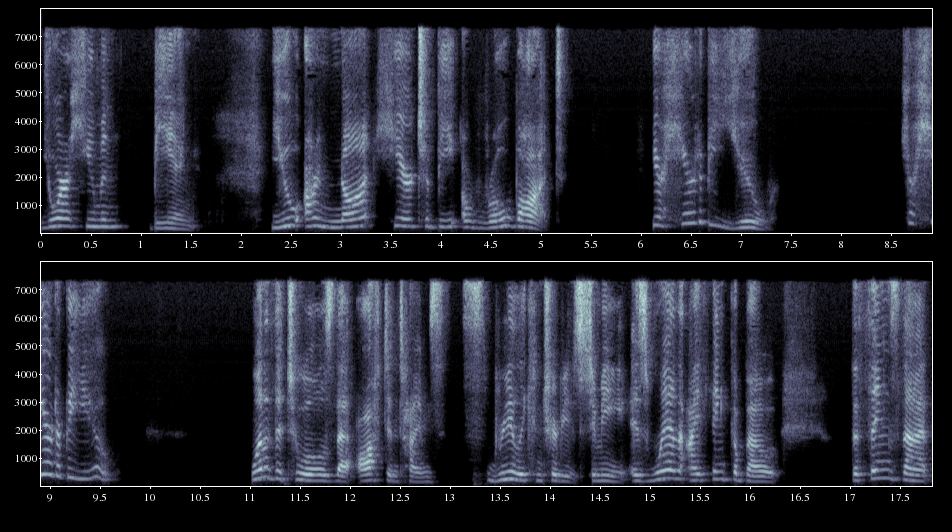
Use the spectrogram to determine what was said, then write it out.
You're a human being. You are not here to be a robot. You're here to be you. You're here to be you. One of the tools that oftentimes really contributes to me is when I think about the things that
